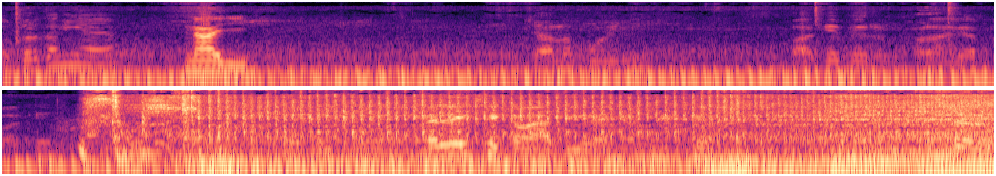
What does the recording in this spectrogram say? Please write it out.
ਉਧਰ ਤਾਂ ਨਹੀਂ ਆਇਆ? ਨਾ ਜੀ। ਚਲੋ ਕੋਈ ਨਹੀਂ ਬਾਕੀ ਫਿਰ ਫਲਾਂਗੇ ਬਾਕੀ ਪਹਿਲੇ ਹੀ ਛਿੱਕ ਮਾਰਦੀ ਮੈਂ ਚਲੋ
